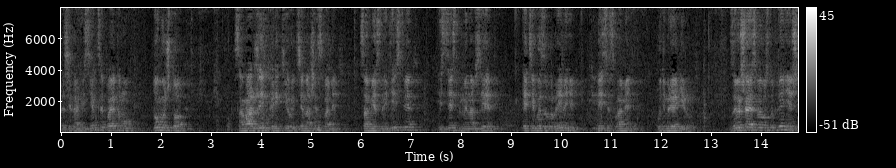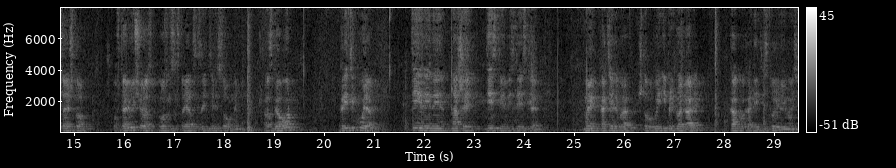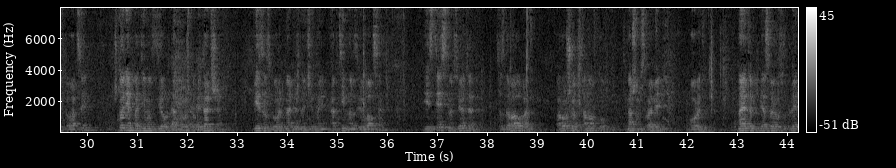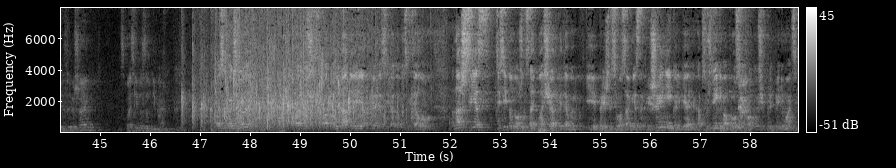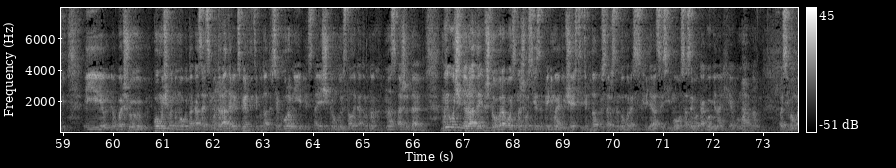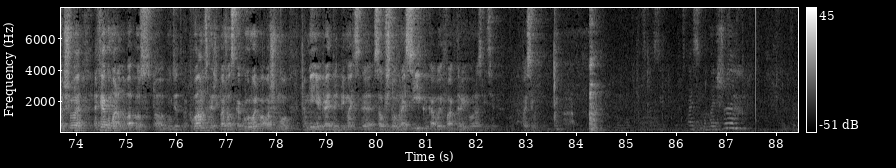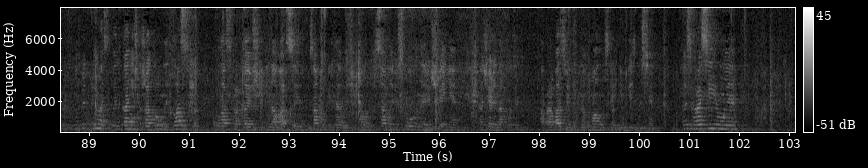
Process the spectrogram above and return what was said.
заседании секции, поэтому думаю, что сама жизнь корректирует все наши с вами совместные действия. Естественно, мы на все эти вызовы времени вместе с вами будем реагировать. Завершая свое выступление, я считаю, что, повторю еще раз, должен состояться заинтересованный разговор, критикуя те или иные наши действия и бездействия. Мы хотели бы, чтобы вы и предлагали, как выходить из той или иной ситуации, что необходимо сделать для того, чтобы дальше бизнес в городе Набережной Челны активно развивался. Естественно, все это создавало бы хорошую обстановку в нашем с вами городе. На этом я свое выступление завершаю. Спасибо за внимание. Спасибо большое. И открытость и готовность к диалогу. Наш съезд действительно должен стать площадкой для выработки, прежде всего, совместных решений, коллегиальных обсуждений, вопросов, волнующих предпринимателей. И большую помощь в этом могут оказать и модераторы, эксперты, депутаты всех уровней и предстоящие круглые столы, которые нас ожидают. Мы очень рады, что в работе нашего съезда принимает участие депутат Государственной Думы Российской Федерации седьмого созыва Кагогина Альфия Гумаровна. Спасибо вам большое. Альфия Гумаровна, вопрос э, будет к вам. Скажите, пожалуйста, какую роль, по вашему мнению, играет предпринимательское сообщество в России каковы факторы его развития? Спасибо. Спасибо большое. Предпринимательство – это, конечно же, огромный класс, класс, рождающий инновации, самые передовые технологии, самые рискованные решения. Вначале находят апробацию именно в малом и среднем бизнесе. Но если в России мы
